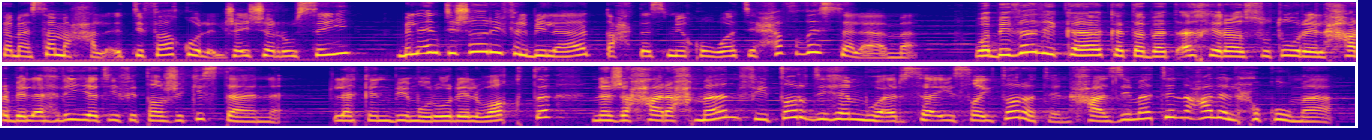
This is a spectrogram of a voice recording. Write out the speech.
كما سمح الاتفاق للجيش الروسي بالانتشار في البلاد تحت اسم قوات حفظ السلام. وبذلك كتبت آخر سطور الحرب الأهلية في طاجيكستان. لكن بمرور الوقت نجح رحمان في طردهم وإرساء سيطرة حازمة على الحكومة.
